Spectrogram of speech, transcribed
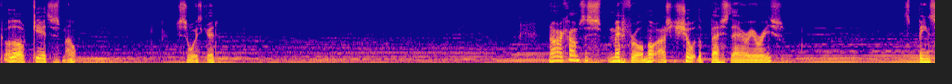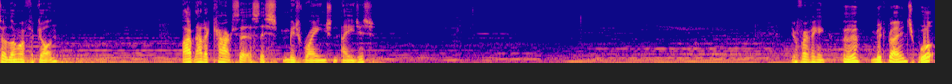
Got a lot of gear to smelt. Which is always good. Now, when it comes to Mithril, I'm not actually sure what the best area is. It's been so long I've forgotten. I haven't had a character that's this mid-range in ages. You're probably thinking, uh, mid-range, what?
